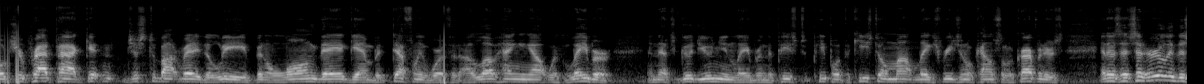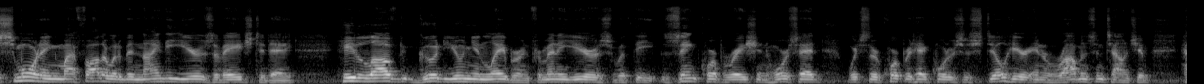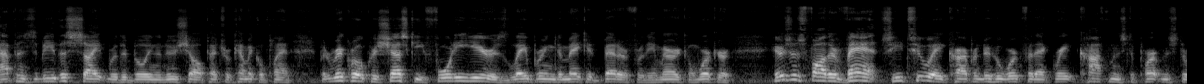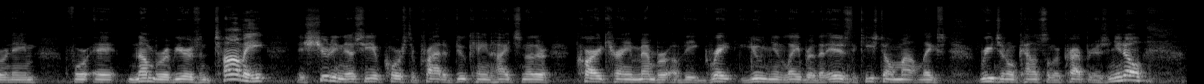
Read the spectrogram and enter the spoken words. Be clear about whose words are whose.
Speaker 1: Folks, your Pratte Pack getting just about ready to leave. Been a long day again, but definitely worth it. I love hanging out with labor, and that's good union labor and the people at the Keystone Mountain Lakes Regional Council of Carpenters. And as I said early this morning, my father would have been 90 years of age today. He loved good union labor, and for many years with the Zinc Corporation, Horsehead, which their corporate headquarters is still here in Robinson Township, happens to be the site where they're building the new Shell petrochemical plant. But Rick Krzyzewski, 40 years laboring to make it better for the American worker. Here's his father, Vance. He too a carpenter who worked for that great Kaufmann's department store name for a number of years. And Tommy is shooting this. He, of course, the pride of Duquesne Heights, another card-carrying member of the great union labor that is the Keystone Mountain Lakes Regional Council of Carpenters. And you know,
